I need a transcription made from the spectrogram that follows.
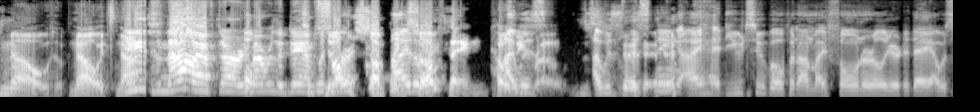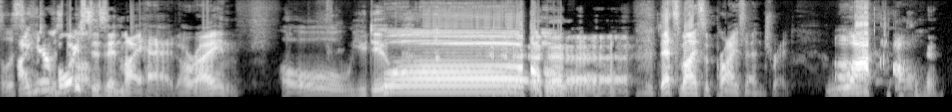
no, no, it's not. It is now after I oh, remember the damn so- song. no, something, way, something. Cody I was- Rhodes. I was listening. I had YouTube open on my phone earlier today. I was listening. I hear to a song- voices in my head. All right. Oh, you do? Whoa! That's my surprise entrant. Uh, wow. Oh,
